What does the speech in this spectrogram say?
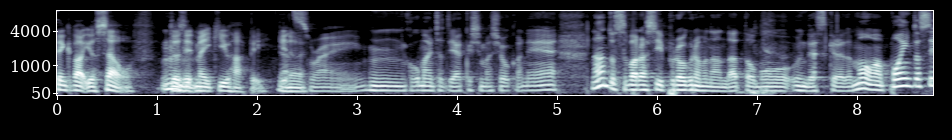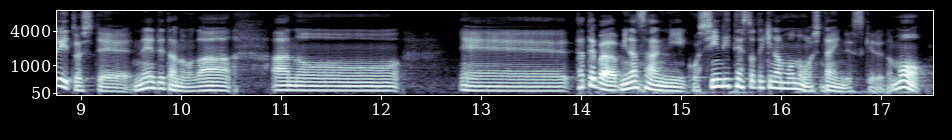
think about yourself does it make you happy you know That's right. うん、ここまでちょっと訳しましょうかね。なんと素晴らしいプログラムなんだと思うんですけれども、まあ、ポイント3としてね、出たのが、あのーえー例えば皆さんにこう心理テスト的なものをしたいんですけれども、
